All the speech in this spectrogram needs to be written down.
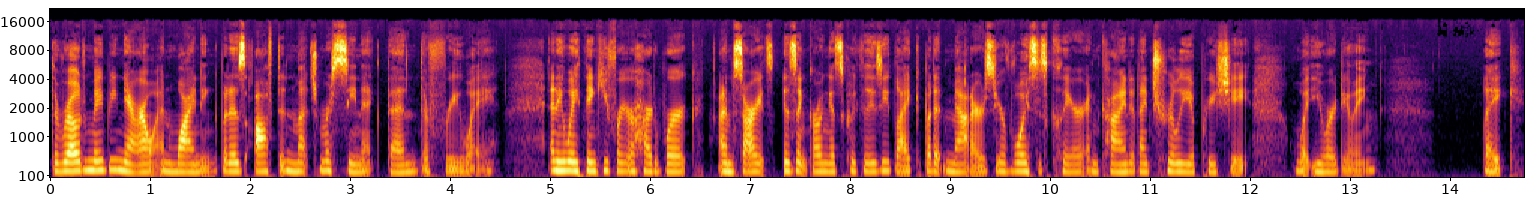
The road may be narrow and winding, but is often much more scenic than the freeway. Anyway, thank you for your hard work. I'm sorry it isn't growing as quickly as you'd like, but it matters. Your voice is clear and kind, and I truly appreciate what you are doing. Like,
